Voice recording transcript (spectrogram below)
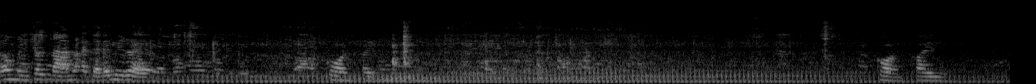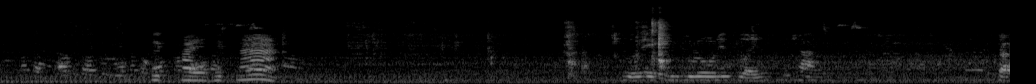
ต้องมีสดน้ำนะคะจะได้มีแรงก่อนไปทำงานก่อนไปเห็ดไข่เห็ดหน้าดูเลยคุณยูโรนี่สวยผู้ชายใช่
